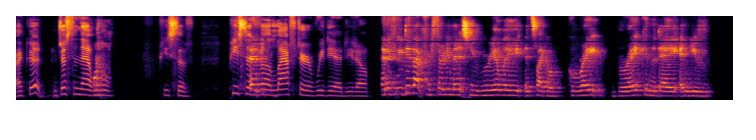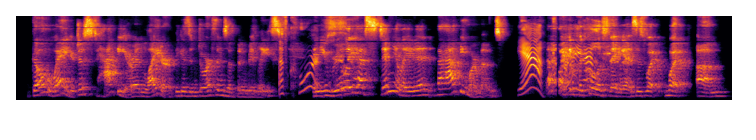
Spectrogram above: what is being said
I could, just in that Yeah. little piece of piece of And- uh, laughter we did, you know. And if we did that for 30 minutes, you really, it's like a great break in the day and you go away. You're just happier and lighter because endorphins have been released. Of course. And you really have stimulated the happy hormones. yeah. That's what I think Yeah. the coolest thing is, is what, what, um,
